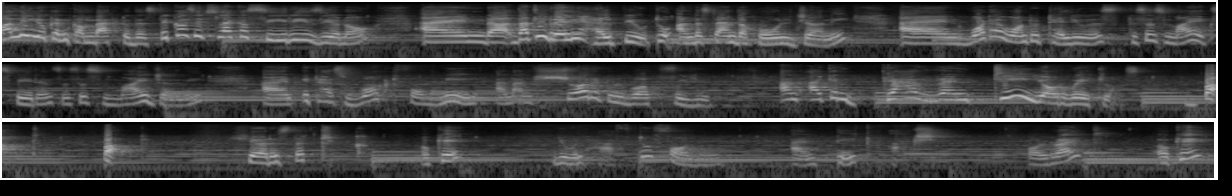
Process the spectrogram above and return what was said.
మళ్ళీ you can come back to this because it's like a series you know and that will really help you to understand the whole journey and what I want to tell you is this is my experience this is my journey and it has worked for me and I'm sure it will work for you and I can guarantee your weight loss. But, but, here is the trick, okay? You will have to follow and take action. All right? Okay?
